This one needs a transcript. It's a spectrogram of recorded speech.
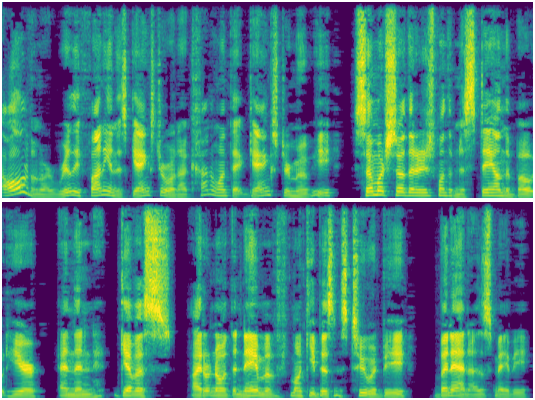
all of them are really funny in this gangster world. I kind of want that gangster movie. So much so that I just want them to stay on the boat here and then give us, I don't know what the name of Monkey Business 2 would be. Bananas, maybe.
